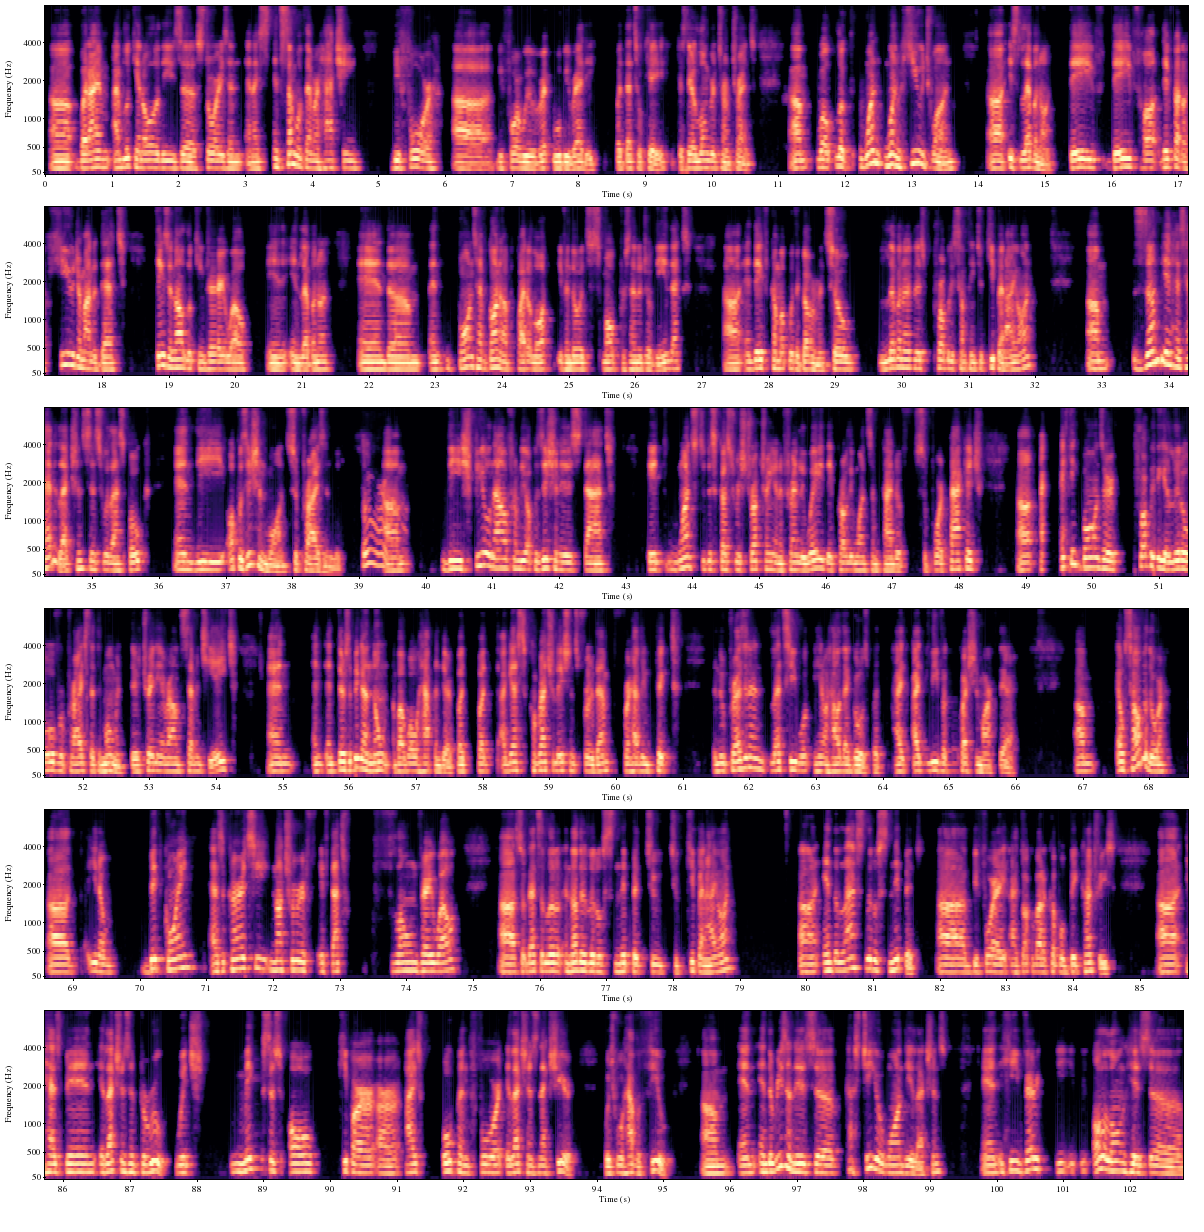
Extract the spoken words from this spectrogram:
Uh, but I'm I'm looking at all of these uh, stories, and and I and some of them are hatching before uh, before we re- will be ready. But that's okay because they're longer term trends. Um, well, look, one one huge one uh, is Lebanon. They've they've they've got a huge amount of debt. Things are not looking very well in in Lebanon and um, and bonds have gone up quite a lot, even though it's a small percentage of the index. Uh, and they've come up with a government. So Lebanon is probably something to keep an eye on. Um, Zambia has had elections since we last spoke, and the opposition won surprisingly. Oh, um, the spiel now from the opposition is that it wants to discuss restructuring in a friendly way. They probably want some kind of support package. Uh, I, think bonds are probably a little overpriced at the moment. They're trading around 78 and and, and there's a big unknown about what will happen there. But but I guess congratulations for them for having picked the new president. Let's see what you know how that goes. But I, I'd leave a question mark there. Um, El Salvador, uh, you know, Bitcoin as a currency, not sure if if that's flown very well. Uh, so that's a little another little snippet to to keep an eye on. Uh, and the last little snippet uh, before I, I, talk about a couple big countries uh, has been elections in Peru, which makes us all keep our, our eyes open for elections next year, which we'll have a few. Um, and, and the reason is uh, Castillo won the elections, and he very he, all along his uh,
